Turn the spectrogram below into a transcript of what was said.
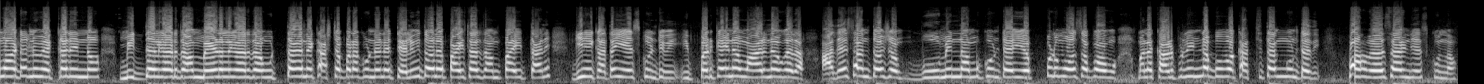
మాట నువ్వు ఎక్కడ నిన్నో మిద్దలు కడదాం మేడలు కడదాం ఉత్తగానే కష్టపడకుండానే తెలివితోనే పైసలు సంపాదిస్తా అని గీ కథ చేసుకుంటివి. ఇప్పటికైనా మారినావు కదా? అదే సంతోషం. భూమిని నమ్ముకుంటే ఎప్పుడు మోసపోము. మన కడుపు నిండా బువ్వ ఖచ్చితంగా ఉంటుంది. పా వ్యవసాయం చేసుకుందాం.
